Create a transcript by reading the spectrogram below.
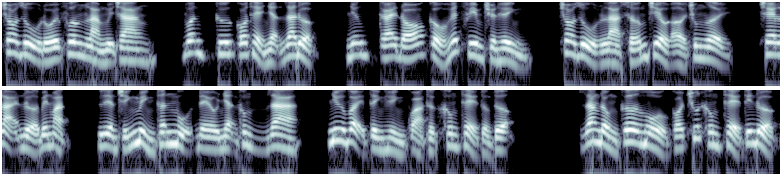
cho dù đối phương làm ngụy trang, vẫn cứ có thể nhận ra được, Nhưng cái đó cầu huyết phim truyền hình, cho dù là sớm chiều ở chung người, che lại nửa bên mặt, liền chính mình thân mụ đều nhận không ra, như vậy tình hình quả thực không thể tưởng tượng. Giang Đồng cơ hồ có chút không thể tin được.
